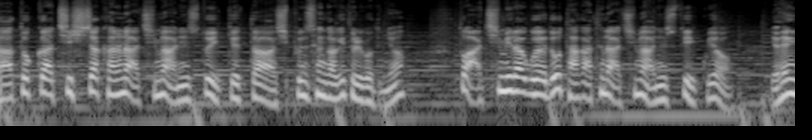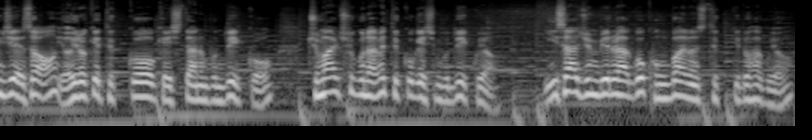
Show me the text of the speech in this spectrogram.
다 똑같이 시작하는 아침이 아닐 수도 있겠다 싶은 생각이 들거든요. 또 아침이라고 해도 다 같은 아침이 아닐 수도 있고요. 여행지에서 여유롭게 듣고 계시다는 분도 있고 주말 출근하며 듣고 계신 분도 있고요. 이사 준비를 하고 공부하면서 듣기도 하고요.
